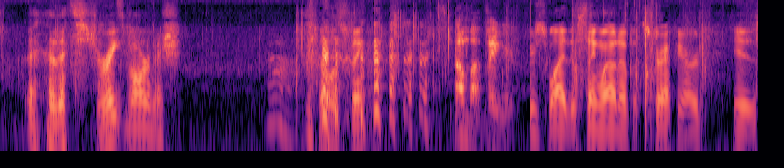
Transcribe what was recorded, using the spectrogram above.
That's straight varnish. The stink. on my finger. Here's why this thing wound up at the scrapyard is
